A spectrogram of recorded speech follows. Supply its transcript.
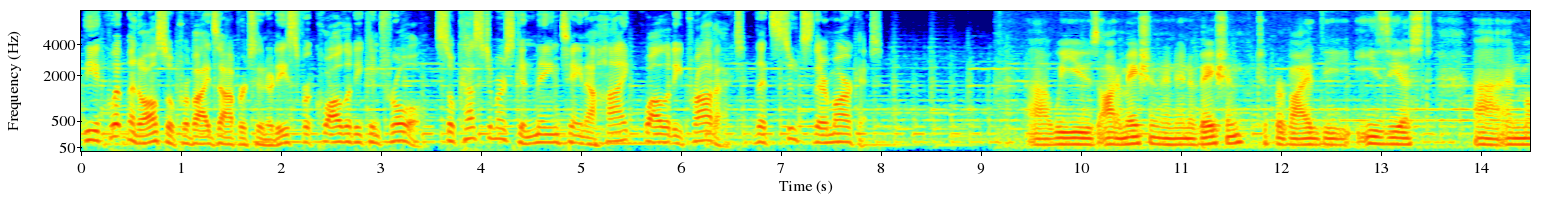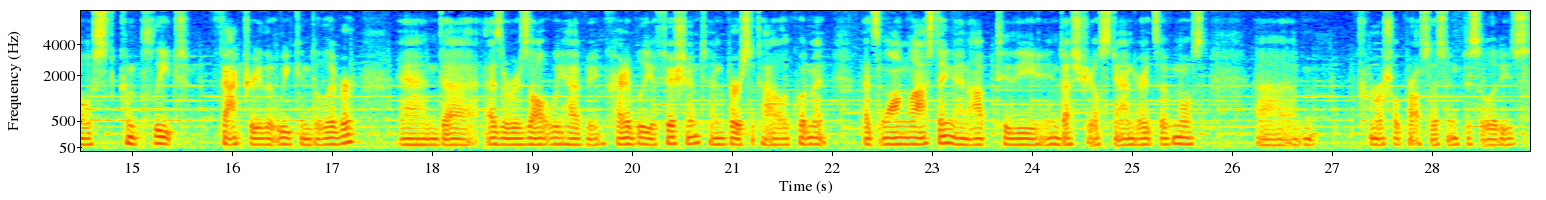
The equipment also provides opportunities for quality control so customers can maintain a high quality product that suits their market. Uh, we use automation and innovation to provide the easiest uh, and most complete factory that we can deliver and uh, as a result we have incredibly efficient and versatile equipment that's long lasting and up to the industrial standards of most um, commercial processing facilities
